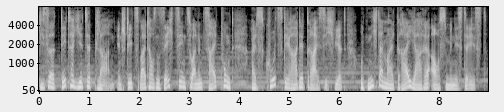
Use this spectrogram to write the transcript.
Dieser detaillierte Plan entsteht 2016 zu einem Zeitpunkt, als Kurz gerade 30 wird und nicht einmal drei Jahre Außenminister ist.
